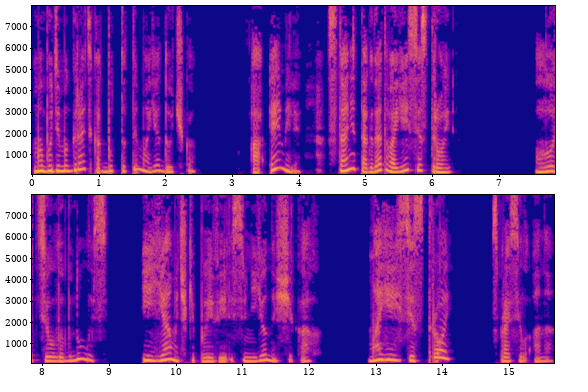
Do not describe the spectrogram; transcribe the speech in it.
«Мы будем играть, как будто ты моя дочка, а Эмили станет тогда твоей сестрой». Лотти улыбнулась, и ямочки появились у нее на щеках. «Моей сестрой?» — спросила она.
